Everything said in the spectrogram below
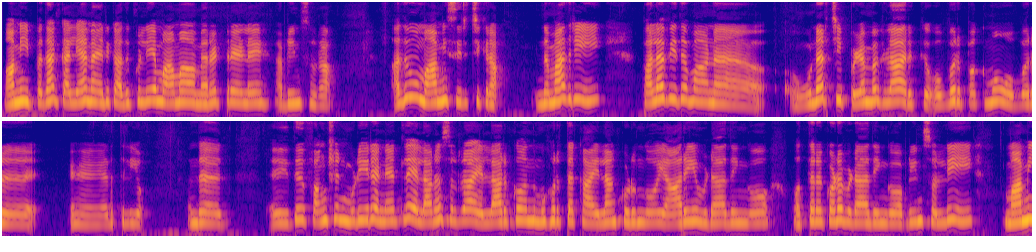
மாமி இப்போ தான் கல்யாணம் ஆயிருக்கு. அதுக்குள்ளேயே மாமாவை மிரட்டுறேளே அப்படின்னு சொல்கிறா அதுவும் மாமி சிரிச்சுக்கிறா. இந்த மாதிரி பலவிதமான உணர்ச்சி பிழம்புகளாக இருக்குது ஒவ்வொரு பக்கமும் ஒவ்வொரு இடத்துலையும். அந்த இது ஃபங்க்ஷன் முடிகிற நேரத்தில் எல்லாரும் சொல்கிறா எல்லாருக்கும் அந்த முகூர்த்த காயெல்லாம் கொடுங்கோ யாரையும் விடாதீங்கோ ஒத்தரை கூட விடாதீங்கோ அப்படின்னு சொல்லி மாமி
